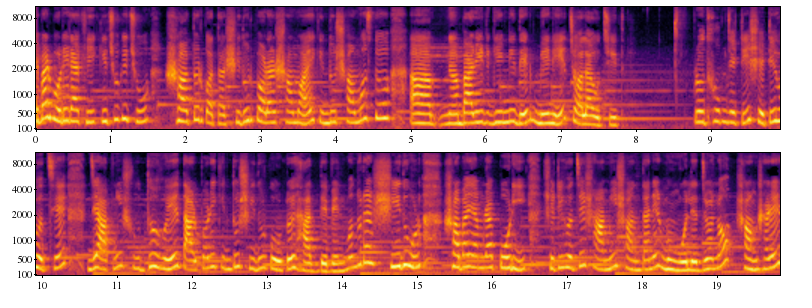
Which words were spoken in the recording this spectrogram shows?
এবার বলে রাখি, কিছু কিছু সতর্কতা সিঁদুর পড়ার সময় কিন্তু সমস্ত বাড়ির গিন্নিদের মেনে চলা উচিত। প্রথম যেটি, সেটি হচ্ছে যে আপনি শুদ্ধ হয়ে তারপরে কিন্তু সিঁদুর কৌটোয় হাত দেবেন। বন্ধুরা, সিঁদুর সবাই আমরা পড়ি, সেটি হচ্ছে স্বামী সন্তানের মঙ্গলের জন্য, সংসারের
